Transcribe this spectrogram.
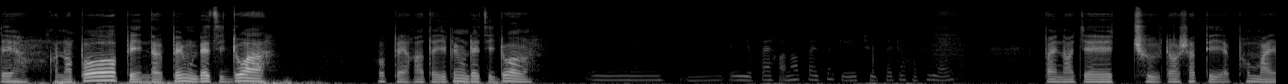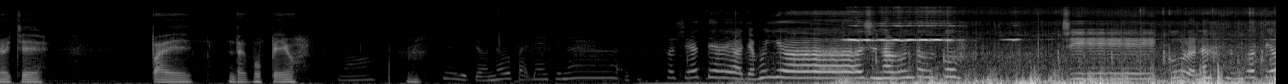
đây hả còn nó bố bên đầu bên mình đây chỉ đua ô bé họ thấy bên mình đây chỉ đua bài nó chơi chữ đó sát thì không mày rồi chơi bài đời bố béo thôi sẽ tiêu rồi chẳng bây giờ xin nó luôn tôi cô chỉ cú rồi nè đừng có tiêu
